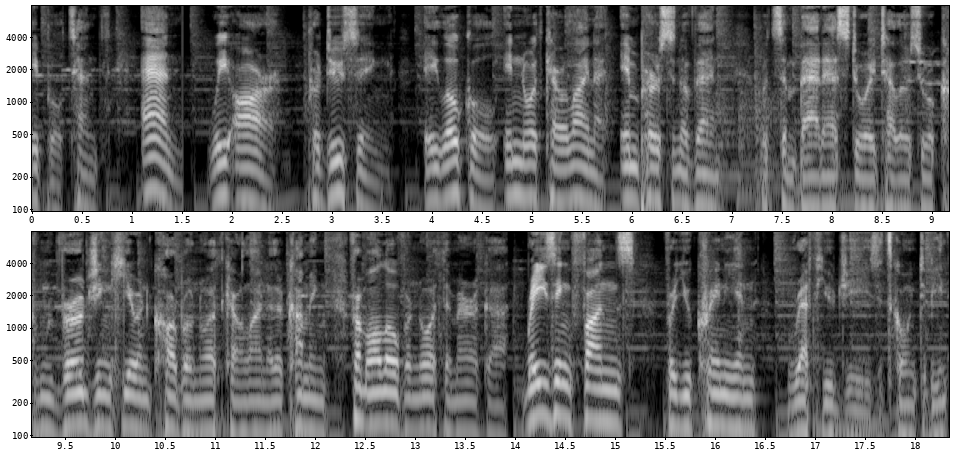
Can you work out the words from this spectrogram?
April 10th. And we are producing a local in North Carolina in person event with some badass storytellers who are converging here in Carrboro, North Carolina. They're coming from all over North America, raising funds for Ukrainian refugees. It's going to be an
